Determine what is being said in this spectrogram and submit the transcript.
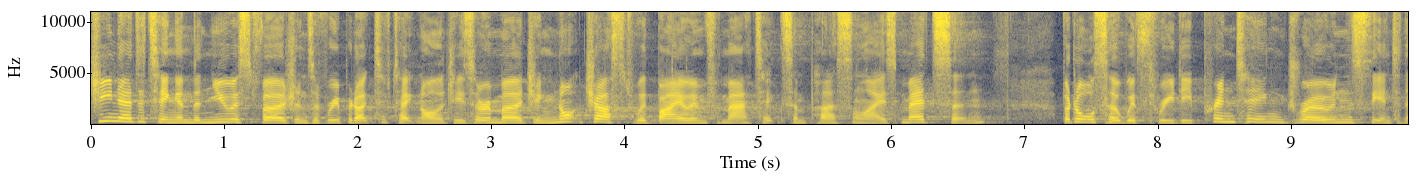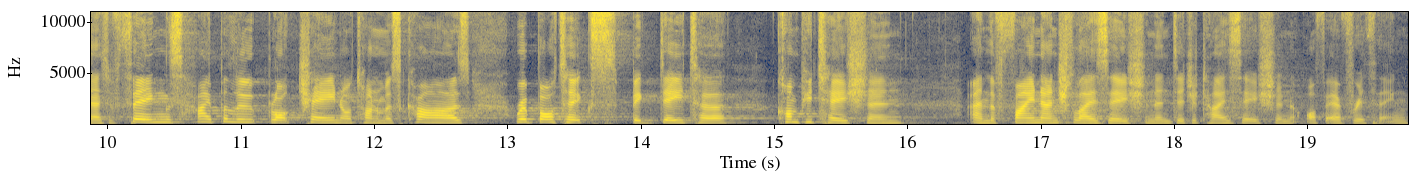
Gene editing and the newest versions of reproductive technologies are emerging not just with bioinformatics and personalized medicine, but also with 3D printing, drones, the Internet of Things, Hyperloop, blockchain, autonomous cars, robotics, big data, computation, and the financialization and digitization of everything.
